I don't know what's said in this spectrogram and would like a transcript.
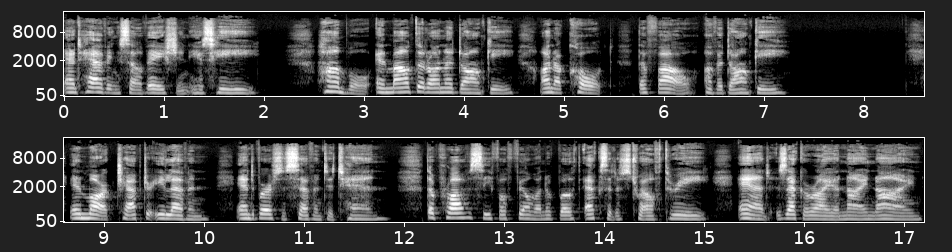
and having salvation is he, humble and mounted on a donkey, on a colt, the foal of a donkey. In Mark chapter 11 and verses 7 to 10, the prophecy fulfillment of both Exodus 12:3 and Zechariah 9:9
